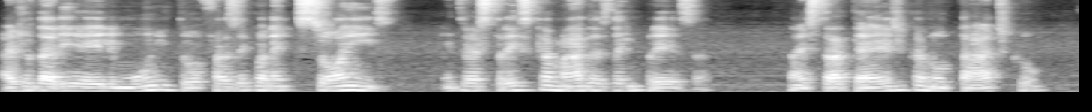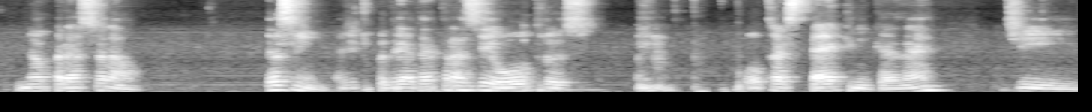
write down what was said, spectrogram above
ajudaria ele muito a fazer conexões entre as três camadas da empresa, na estratégica, no tático no operacional. Então, assim, a gente poderia até trazer outros, outras técnicas, né, de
